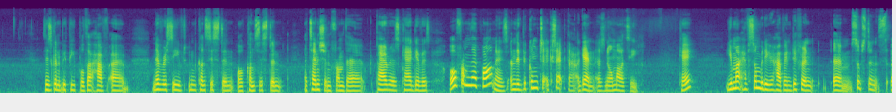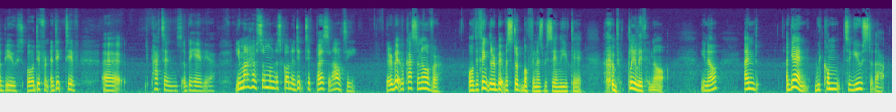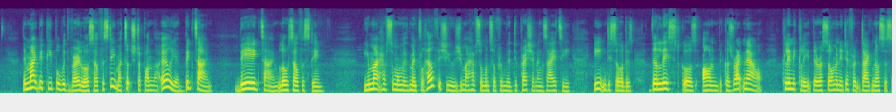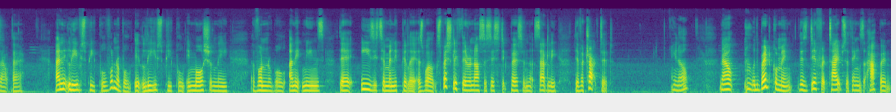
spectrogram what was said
There's going to be people that have um, never received inconsistent or consistent attention from their parents, caregivers, or from their partners, and they've become to accept that again as normality. Okay? You might have somebody having different um, substance abuse or different addictive uh, patterns of behavior. You might have someone that's got an addictive personality. They're a bit of a Casanova, or they think they're a bit of a stud muffin, as we say in the UK. but clearly they're not, you know? And again, we come to used to that. There might be people with very low self esteem. I touched upon that earlier. Big time. Big time. Low self esteem. You might have someone with mental health issues. You might have someone suffering with depression, anxiety, eating disorders. The list goes on because right now, clinically, there are so many different diagnoses out there. And it leaves people vulnerable. It leaves people emotionally vulnerable. And it means they're easy to manipulate as well, especially if they're a narcissistic person that sadly they've attracted. You know? Now, with breadcrumbing, there's different types of things that happen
